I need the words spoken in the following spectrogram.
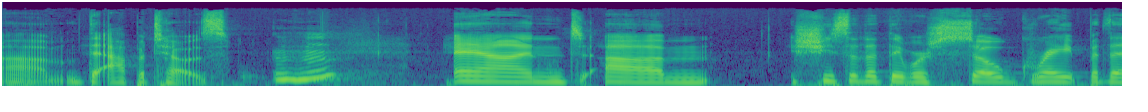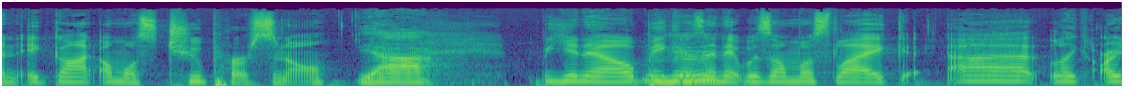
um, the Apatows, mm-hmm. and um, she said that they were so great, but then it got almost too personal. yeah You know, because Mm-hmm. then it was almost like, uh, like are.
